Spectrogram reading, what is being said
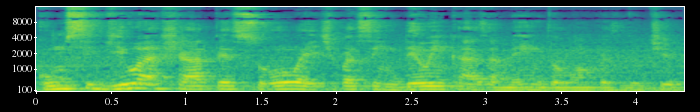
conseguiu achar a pessoa e, tipo assim, deu em casamento, alguma coisa do tipo?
